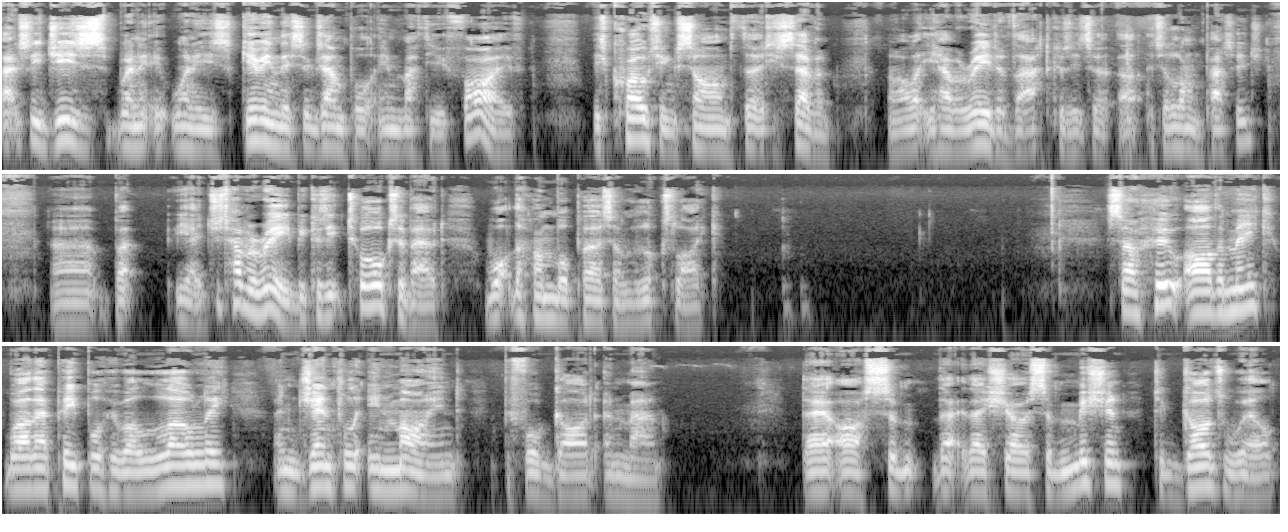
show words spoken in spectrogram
actually, Jesus, when it, when he's giving this example in Matthew five, is quoting Psalm thirty seven, and I'll let you have a read of that because it's a, a, it's a long passage, uh, but yeah, just have a read because it talks about what the humble person looks like. So, who are the meek? Well, they're people who are lowly and gentle in mind before God and man. They are they show a submission to God's will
